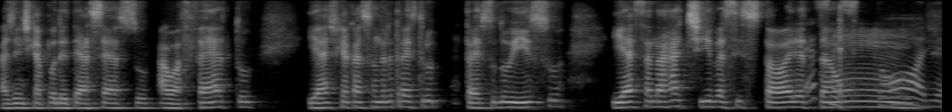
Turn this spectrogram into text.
a gente quer poder ter acesso ao afeto. E acho que a Cassandra traz, traz tudo isso e essa narrativa, essa história essa tão, história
